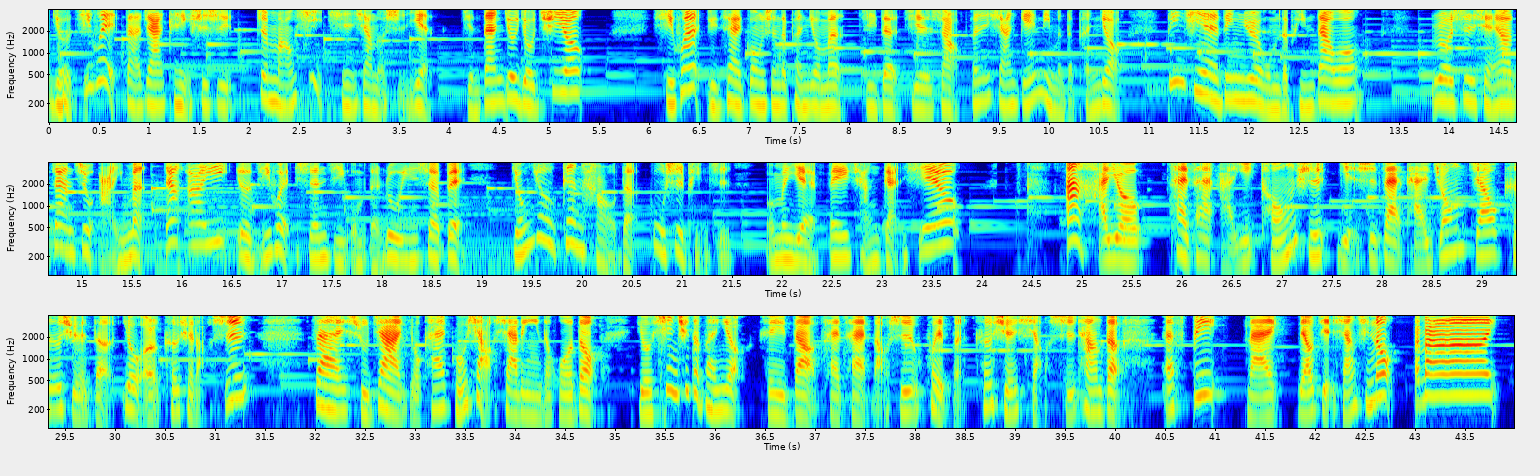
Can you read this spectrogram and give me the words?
有机会大家可以试试这毛细现象的实验，简单又有趣哦。喜欢与菜共生的朋友们，记得介绍分享给你们的朋友，并且订阅我们的频道哦。若是想要赞助阿姨们，让阿姨有机会升级我们的录音设备，拥有更好的故事品质，我们也非常感谢哦。啊，还有菜菜阿姨，同时也是在台中教科学的幼儿科学老师。在暑假有开国小夏令营的活动，有兴趣的朋友可以到菜菜老师绘本科学小食堂的 FB 来了解详情哦。拜拜。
